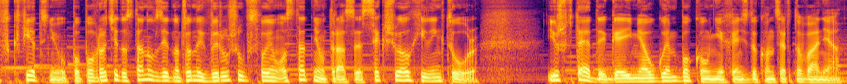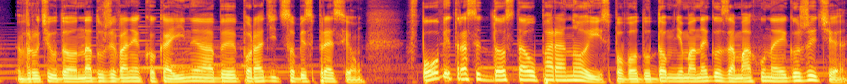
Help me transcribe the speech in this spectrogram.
w kwietniu po powrocie do Stanów Zjednoczonych wyruszył w swoją ostatnią trasę Sexual Healing Tour. Już wtedy gej miał głęboką niechęć do koncertowania. Wrócił do nadużywania kokainy, aby poradzić sobie z presją. W połowie trasy dostał paranoi z powodu domniemanego zamachu na jego życie.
